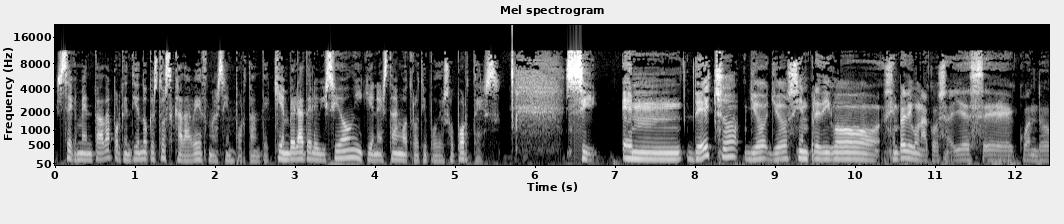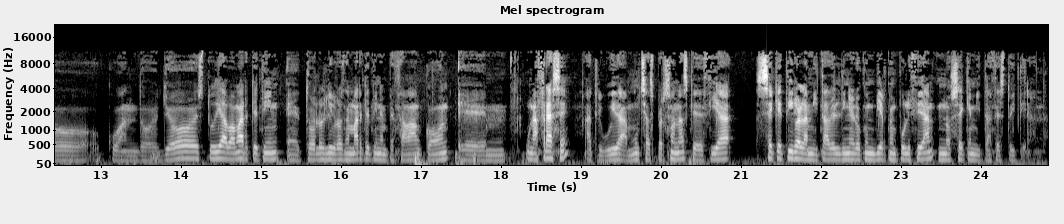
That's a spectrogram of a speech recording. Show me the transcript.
segmentada, porque entiendo que esto es cada vez más importante. ¿Quién ve la televisión y quién está en otro tipo de soportes? Sí, em, de hecho, yo, yo siempre digo, siempre digo una cosa, y es eh, cuando, cuando yo estudiaba marketing, eh, todos los libros de marketing empezaban con em, una frase atribuida a muchas personas que decía sé que tiro la mitad del dinero que invierto en publicidad, no sé qué mitad estoy tirando.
